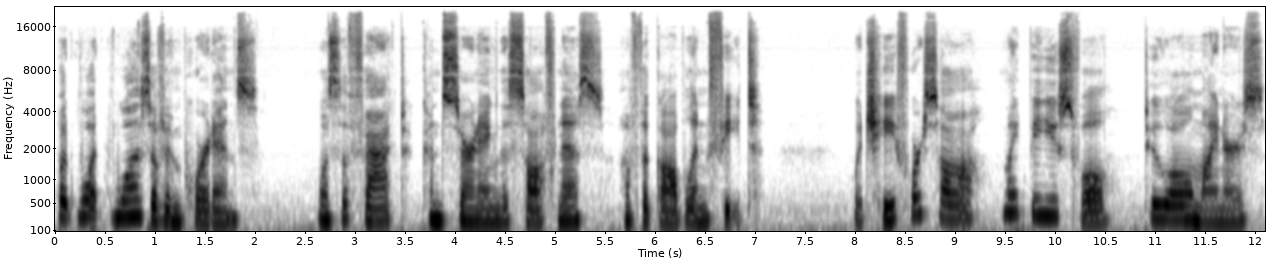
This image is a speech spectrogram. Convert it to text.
But what was of importance was the fact concerning the softness of the goblin feet, which he foresaw might be useful to all miners.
